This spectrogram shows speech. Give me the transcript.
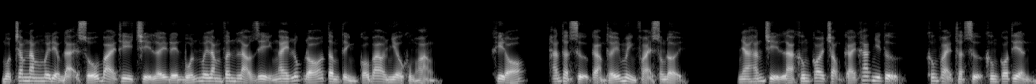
một trăm năm mươi điểm đại số bài thi chỉ lấy đến bốn mươi lăm phân lão gì ngay lúc đó tâm tình có bao nhiêu khủng hoảng. Khi đó, hắn thật sự cảm thấy mình phải xong đời. Nhà hắn chỉ là không coi trọng cái khác như tử, không phải thật sự không có tiền,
